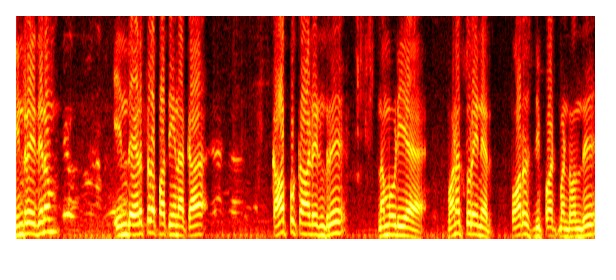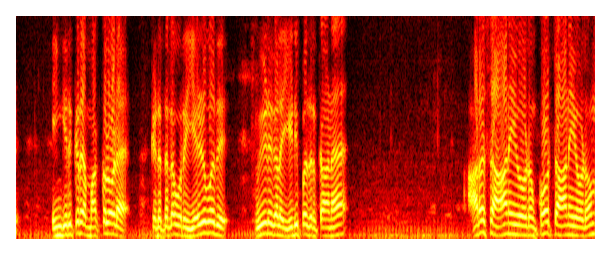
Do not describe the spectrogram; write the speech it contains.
இன்றைய தினம் இந்த இடத்துல பார்த்தீங்கன்னாக்கா காப்பு காடு என்று நம்முடைய வனத்துறையினர் ஃபாரஸ்ட் டிபார்ட்மெண்ட் வந்து இங்கே இருக்கிற மக்களோட கிட்டத்தட்ட ஒரு எழுபது வீடுகளை இடிப்பதற்கான அரசு ஆணையோடும் கோர்ட் ஆணையோடும்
